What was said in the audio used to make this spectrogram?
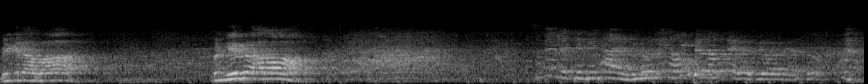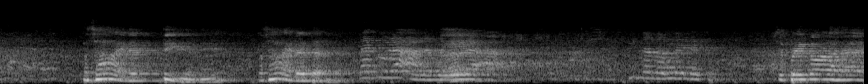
မင်္ဂလာပါမငယ်ရအောင်သူပြလည်းတင်ပေးထားတယ်ဘယ်လိုလဲတော့ဖြလုံးနဲ့ပဲပြောတယ်ဆိုတခြားအိမ်လည်းတည်တယ်လေတခြားအိမ်လည်းတက်တယ်တကူရအားလည်းမလေးရအားဒီနှလုံးလေးနဲ့စပိန်တော့ဟဲ့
